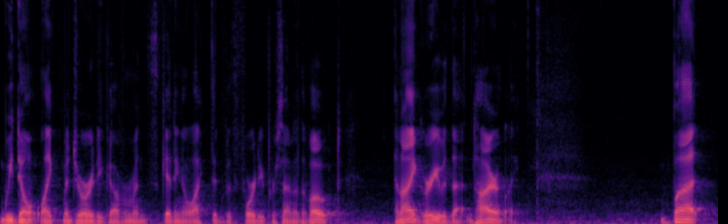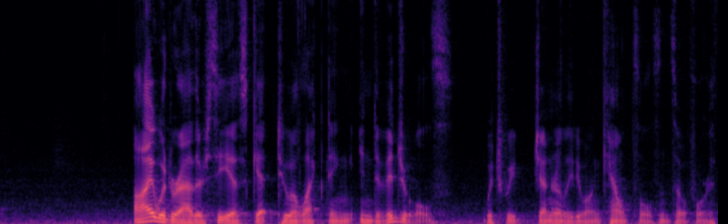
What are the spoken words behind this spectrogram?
we don't like majority governments getting elected with 40% of the vote. And I agree with that entirely. But I would rather see us get to electing individuals, which we generally do on councils and so forth.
